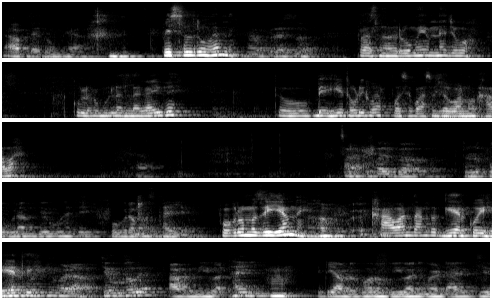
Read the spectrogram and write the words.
છે આપણે રૂમ હે સ્પેશિયલ રૂમ હે ને? હા પ્રશ્ન. પર્સનલ રૂમ એમને જુઓ. કુલર બુલર લગાવી બે તો બેહીએ થોડીક વાર પછી પાછું જવાનું ખાવા. થોડો પ્રોગ્રામ જેવું હશે પ્રોગ્રામ જ ખાઈ લે. પ્રોગ્રામમાં જઈએ એમ ને? ખાવાનું તાણ તો ઘેર કોઈ હે થી. જેવું ખબર? આપણે વિવાહ થાય ને એટલે આપણે ઘરો વિવાહ મળે. ડાયરેક્ટ જે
